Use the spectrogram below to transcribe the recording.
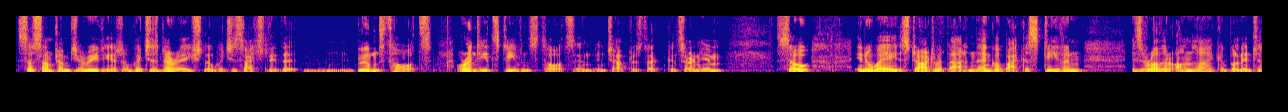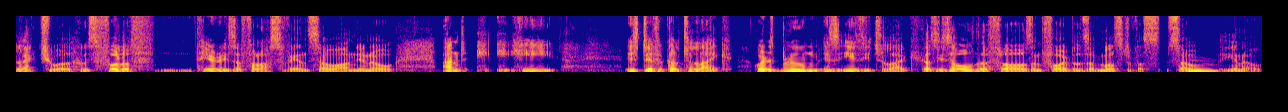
So sometimes you're reading it, and which is narration and which is actually the Bloom's thoughts, or indeed Stephen's thoughts in, in chapters that concern him. So, in a way, start with that and then go back. Because Stephen is a rather unlikable intellectual who's full of theories of philosophy and so on, you know, and he, he is difficult to like whereas Bloom is easy to like because he's all the flaws and foibles of most of us. So mm. you know,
